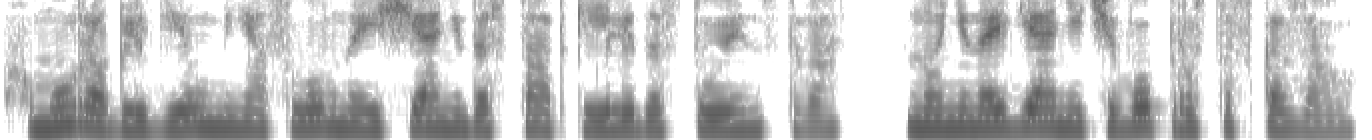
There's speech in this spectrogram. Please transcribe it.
Хмуро оглядел меня, словно ища недостатки или достоинства, но, не найдя ничего, просто сказал.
